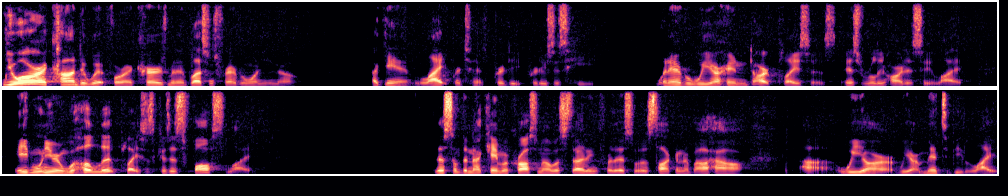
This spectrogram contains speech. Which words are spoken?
You are a conduit for encouragement and blessings for everyone you know. Again, light produces heat. Whenever we are in dark places, it's really hard to see light. Even when you're in well lit places, because it's false light. That's something I came across when I was studying for this. Was talking about how uh, we are we are meant to be light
